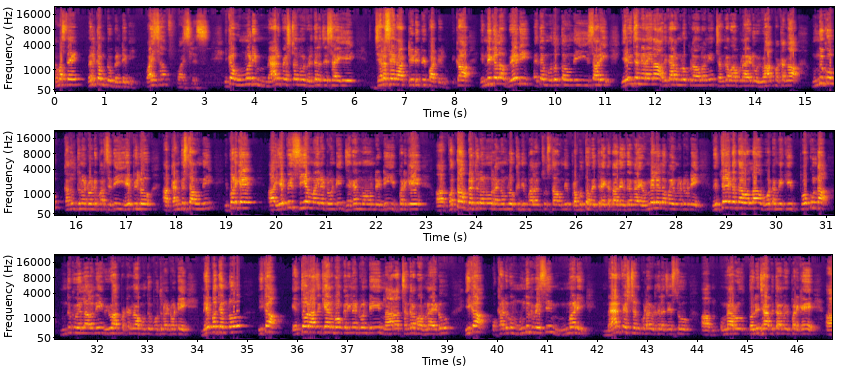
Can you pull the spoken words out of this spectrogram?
నమస్తే welcome to bell TV. Voice of voiceless. ఇక ఉమ్మడి మేనిఫెస్టోను విడుదల చేశాయి జనసేన టీడీపీ పార్టీలు. ఇక ఎన్నికల వేడి అయితే మొదలుతా ఉంది. ఈసారి ఏ విధంగానైనా అధికారంలోకి రావాలని చంద్రబాబు నాయుడు వ్యూహాత్మకంగా ముందుకు కదులుతున్నటువంటి పరిస్థితి ఏపీలో కనిపిస్తూ ఉంది. ఇప్పటికే ఆ ఏపీ సీఎం అయినటువంటి జగన్మోహన్ రెడ్డి ఇప్పటికే కొత్త అభ్యర్థులను రంగంలోకి దింపాలని చూస్తా ఉంది. ప్రభుత్వ వ్యతిరేకత అదేవిధంగా ఎమ్మెల్యేలపై ఉన్నటువంటి వ్యతిరేకత వల్ల ఓటమికి పోకుండా ముందుకు వెళ్ళాలని వ్యూహాత్మకంగా ముందుకు పోతున్నటువంటి నేపథ్యంలో ఇక ఎంతో రాజకీయ అనుభవం కలిగినటువంటి నారా చంద్రబాబు నాయుడు ఇక ఒక అడుగు ముందుకు వేసి ఉమ్మడి మేనిఫెస్టోను కూడా విడుదల చేస్తూ ఉన్నారు. తొలి జాబితాను ఇప్పటికే ఆ,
